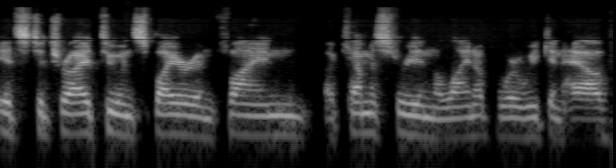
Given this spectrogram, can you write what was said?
it's to try to inspire and find a chemistry in the lineup where we can have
